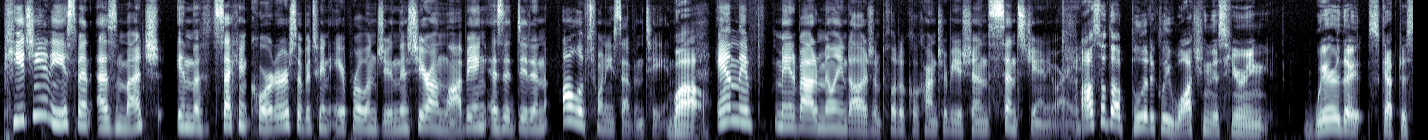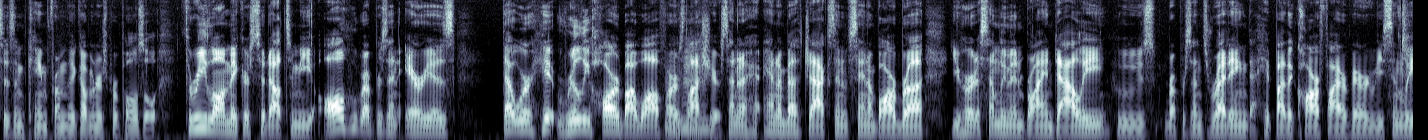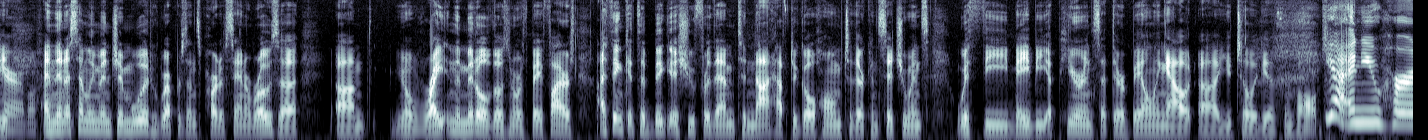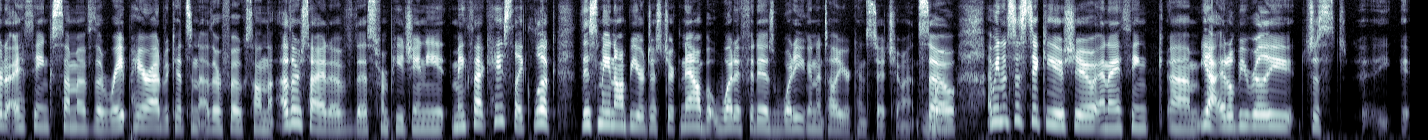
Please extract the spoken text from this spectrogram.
PG&E spent as much in the second quarter, so between April and June this year, on lobbying as it did in all of 2017. Wow! And they've made about a million dollars in political contributions since January. I also thought politically watching this hearing. Where the skepticism came from the governor's proposal. Three lawmakers stood out to me, all who represent areas that were hit really hard by wildfires Mm-hmm. last year. Senator Hannah Beth Jackson of Santa Barbara. You heard Assemblyman Brian Dahle, who represents Redding, that hit by the car fire very recently. Terrible And then Assemblyman Jim Wood, who represents part of Santa Rosa, um, you know, right in the middle of those North Bay fires. I think it's a big issue for them to not have to go home to their constituents with the maybe appearance that they're bailing out uh, utility that's involved. Yeah, and you heard, I think, some of the ratepayer advocates and other folks on the other side of this from PG&E make that case. Like, look, this may not be your district now, but what if it is? What are you going to tell your constituents? So, I mean, it's a sticky issue, and I think, um, yeah, it'll be really just.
